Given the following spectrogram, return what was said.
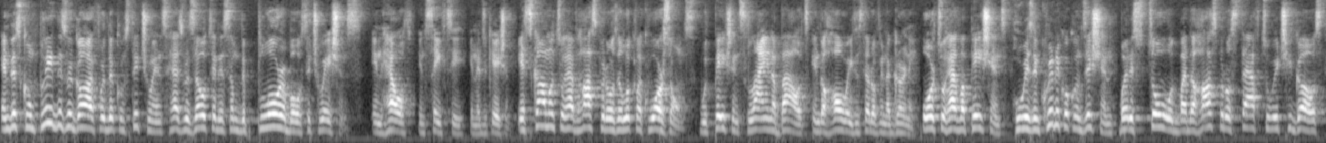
And this complete disregard for their constituents has resulted in some deplorable situations in health, in safety, in education. It's common to have hospitals that look like war zones, with patients lying about in the hallways instead of in a gurney. Or to have a patient who is in critical condition but is told by the hospital staff to which he goes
